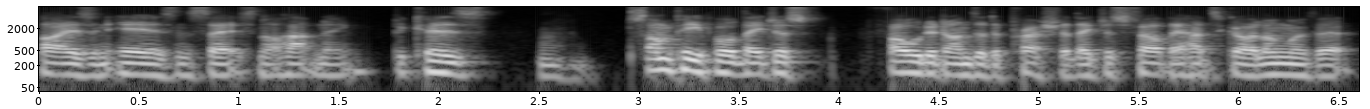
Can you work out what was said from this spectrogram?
eyes and ears and say it's not happening because mm-hmm. some people, they just folded under the pressure. They just felt they had to go along with it.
